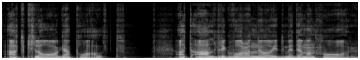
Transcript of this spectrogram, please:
Att klaga på allt. Att aldrig vara nöjd med det man har.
